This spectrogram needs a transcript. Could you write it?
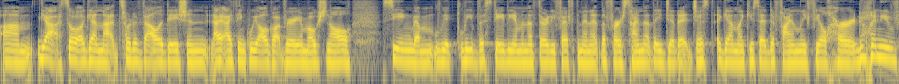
um, yeah, so again, that sort of validation, I, I, think we all got very emotional seeing them leave the stadium in the 35th minute the first time that they did it. Just again, like you said, to finally feel heard when you've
